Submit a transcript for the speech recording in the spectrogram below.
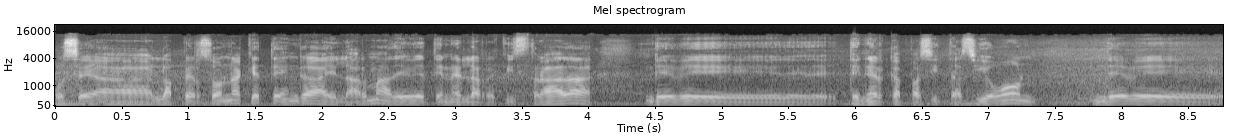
O sea, la persona que tenga el arma debe tenerla registrada, debe tener capacitación, debe,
